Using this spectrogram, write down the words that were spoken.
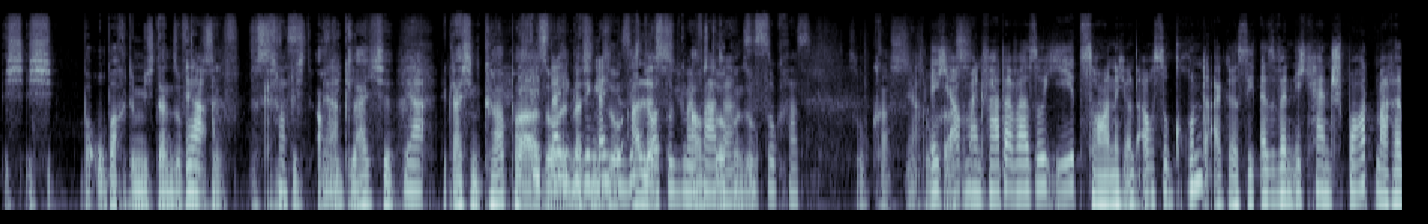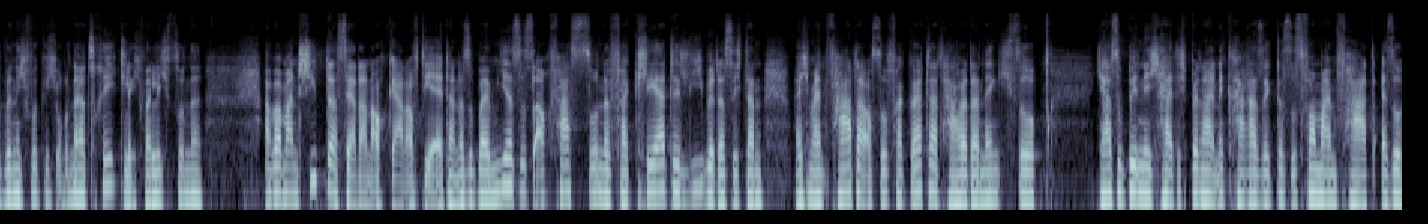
ich, ich beobachte mich dann so Ja. diesem, das ist Krass, wirklich auch ja. die gleiche, Ja. die gleichen Ich Körper, so, gleich, den gleichen, gleichen so alles, Gesichtsausdruck wie mein Ausdruck Vater. und so. Das ist so krass. So krass. Ja. So Ich krass. auch, mein Vater war so jähzornig und auch so grundaggressiv. Also wenn ich keinen Sport mache, bin ich wirklich unerträglich, weil ich so eine, aber man schiebt das ja dann auch gern auf die Eltern. Also bei mir ist es auch fast so eine verklärte Liebe, dass ich dann, weil ich meinen Vater auch so vergöttert habe, dann denke ich so, ja, so bin ich halt. Ich bin halt eine Karasek. Das ist von meinem Vater. Also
